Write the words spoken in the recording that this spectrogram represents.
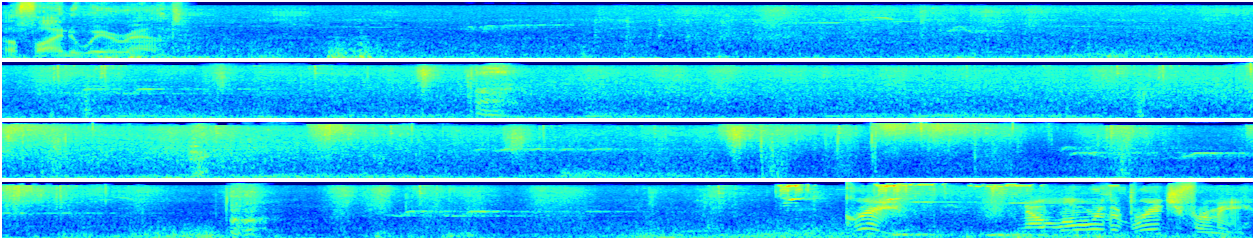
I'll find a way around. Great. Now lower the bridge for me.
